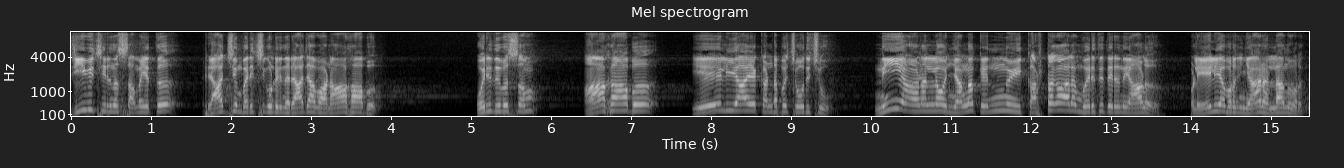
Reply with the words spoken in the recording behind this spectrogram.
ജീവിച്ചിരുന്ന സമയത്ത് രാജ്യം ഭരിച്ചുകൊണ്ടിരുന്ന രാജാവാണ് ആഹാബ്. ഒരു ദിവസം ആഹാബ് ഏലിയായെ കണ്ടപ്പോൾ ചോദിച്ചു നീ ആണല്ലോ ഞങ്ങൾക്ക് എന്നും ഈ കഷ്ടകാലം വരുത്തി തരുന്ന ആൾ. അപ്പോൾ ഏലിയ പറഞ്ഞു ഞാനല്ല എന്ന് പറഞ്ഞു.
